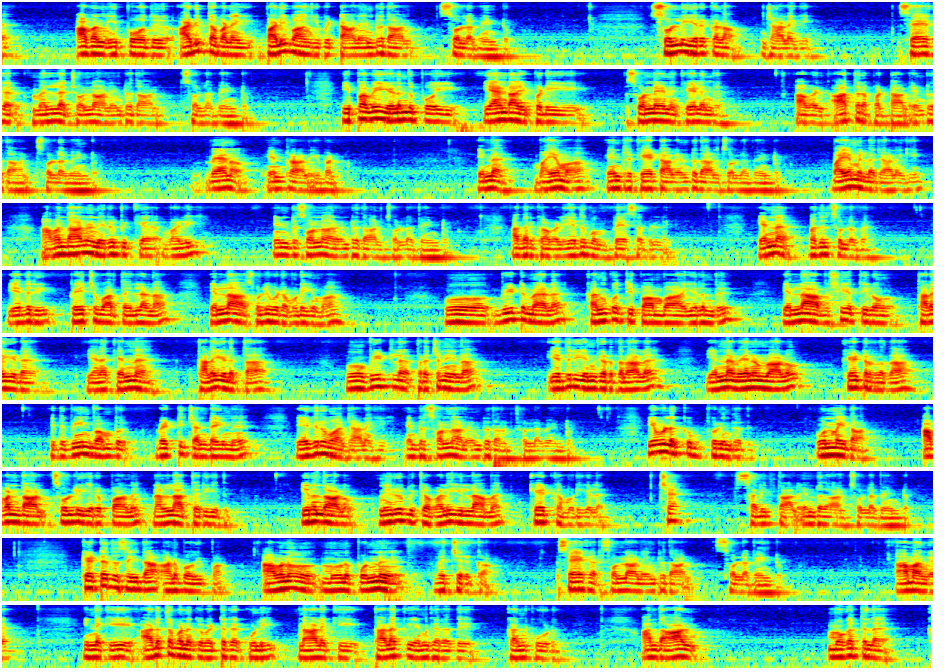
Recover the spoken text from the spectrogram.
அவன் இப்போது அடித்தவனை பழி வாங்கி விட்டான் என்றுதான் சொல்ல வேண்டும். சொல்லி இருக்கலாம் ஜானகி. சேகர் மெல்ல சொன்னான் என்றுதான் சொல்ல வேண்டும். இப்பவே எழுந்து போய் ஏண்டா இப்படி சொன்னேன்னு கேளுங்க. அவள் ஆத்திரப்பட்டாள் என்றுதான் சொல்ல வேண்டும். வேணாம் என்றான் இவன். என்ன பயமா? என்று கேட்டாள் என்றுதான் சொல்ல வேண்டும். பயமில்லை ஜானகி. அவன்தானு நிரூபிக்க வழி? என்று சொன்னான் என்றுதான் சொல்ல வேண்டும். அதற்கு அவள் எதுவும் பேசவில்லை. என்ன பதில் சொல்லுவ? எதிரி பேச்சுவார்த்தை இல்லைன்னா எல்லாம் சொல்லிவிட முடியுமா? உன் வீட்டு மேலே கண்கொத்தி பாம்பா இருந்து எல்லா விஷயத்திலும் தலையிட எனக்கு என்ன தலையெழுத்தா? உன் வீட்டில் பிரச்சனைனா எதிரி என்கிறதுனால என்ன வேணும்னாலும் கேட்டுடுறதா இது வீண் வம்பு வெட்டி சண்டைன்னு எகிருவான் ஜானகி என்று சொன்னான் என்று தான் சொல்ல வேண்டும். இவளுக்கு புரிந்தது. உண்மைதான். அவன்தான் சொல்லி இருப்பான்னு நல்லா தெரியுது. இருந்தாலும் நிரூபிக்க வழி இல்லாமல் கேட்க முடியல. ச்சே சலித்தாள் என்றுதான் சொல்ல வேண்டும். கெட்டது செய்தா அனுபவிப்பான். அவனும் மூணு பொண்ணு வச்சிருக்கான். சேகர் சொன்னான் என்று தான் சொல்ல வேண்டும். ஆமாங்க இன்னைக்கு அடுத்தவனுக்கு வெட்டுற குழி நாளைக்கு தனக்கு என்கிறது கண்கூடு. அந்த ஆள் முகத்தில்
